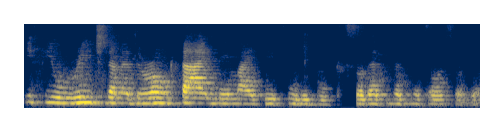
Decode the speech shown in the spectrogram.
if you reach them at the wrong time, they might be fully booked. So that, that that's also the.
